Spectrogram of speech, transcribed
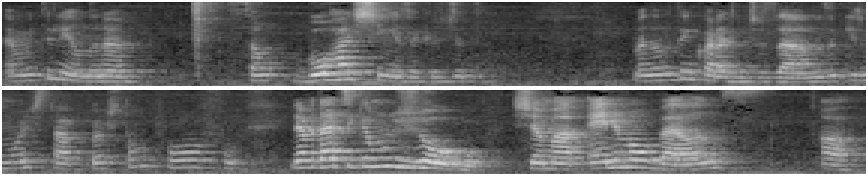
É muito lindo, né? São borrachinhas, acredita? Mas eu não tenho coragem de usar, mas eu quis mostrar porque eu acho tão fofo. Na verdade, isso aqui é um jogo. Chama Animal Balance. Ó, tá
